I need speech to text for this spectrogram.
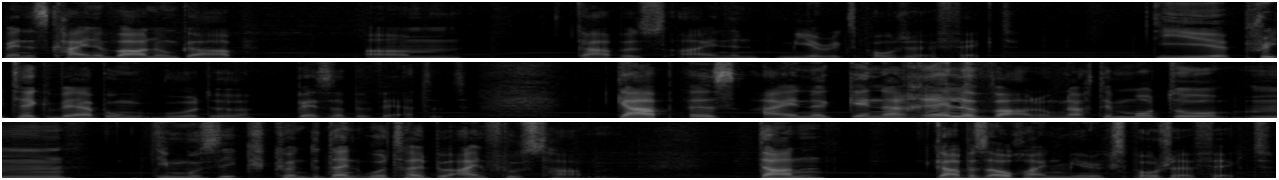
Wenn es keine Warnung gab, ähm, gab es einen Mere Exposure Effekt. Die Pre-Tech-Werbung wurde besser bewertet. Gab es eine generelle Warnung nach dem Motto, hm, die Musik könnte dein Urteil beeinflusst haben. Dann gab es auch einen Mere Exposure Effekt.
